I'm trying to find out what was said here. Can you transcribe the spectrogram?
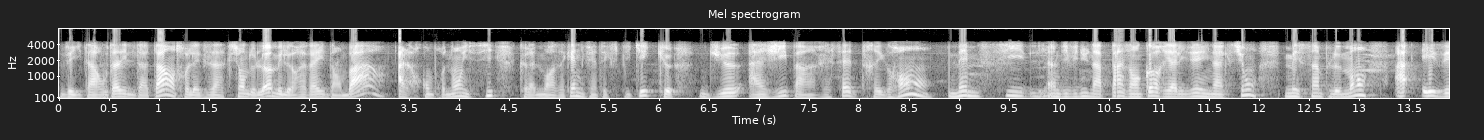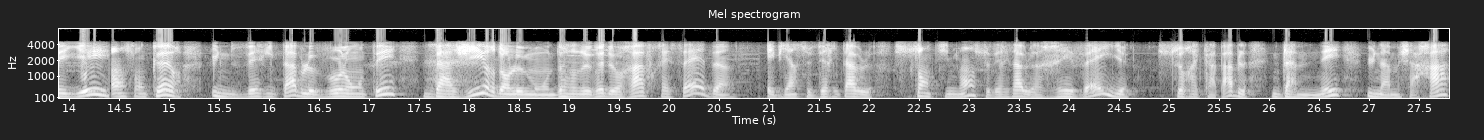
Veitaruta Dildata, entre l'exaction de l'homme et le réveil d'en bas? Alors comprenons ici que la Zaken vient expliquer que Dieu agit par un recette très grand, même si l'individu n'a pas encore réalisé une action, mais simplement a éveillé en son cœur une véritable volonté d'agir dans le monde, dans un degré de rafraîcède eh bien ce véritable sentiment, ce véritable réveil sera capable d'amener une amshacha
